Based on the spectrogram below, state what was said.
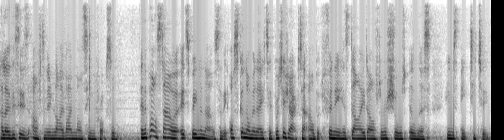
Hello, this is Afternoon Live. I'm Martine Croxall. In the past hour, it's been announced that the Oscar nominated British actor Albert Finney has died after a short illness. He was 82.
